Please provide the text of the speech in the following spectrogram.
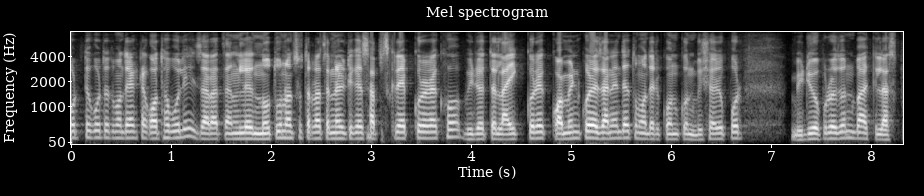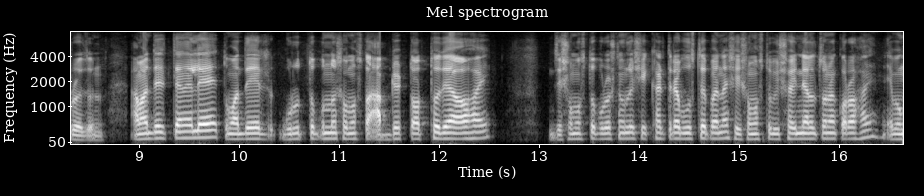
করতে করতে তোমাদের একটা কথা বলি, যারা চ্যানেলে নতুন আছো, তারা চ্যানেলটিকে সাবস্ক্রাইব করে রাখো, ভিডিওতে লাইক করে কমেন্ট করে জানিয়ে দাও তোমাদের কোন কোন বিষয়ের উপর ভিডিও প্রয়োজন বা ক্লাস প্রয়োজন। আমাদের চ্যানেলে তোমাদের গুরুত্বপূর্ণ সমস্ত আপডেট তথ্য দেওয়া হয়। যে সমস্ত প্রশ্নগুলো শিক্ষার্থীরা বুঝতে পারে না, সেই সমস্ত বিষয় নিয়ে আলোচনা করা হয় এবং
